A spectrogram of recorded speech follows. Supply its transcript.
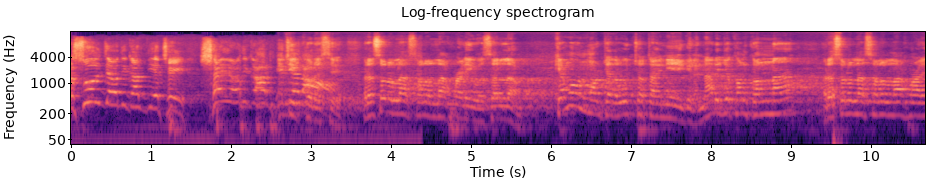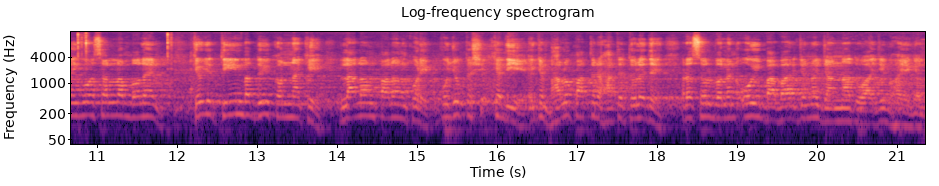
রসুল যে অধিকার দিয়েছে সেই অধিকার ফিরিয়ে করেছে। রসুল্লাহ সাল্লাহ আলী ওসাল্লাম কেমন মর্যাদা উচ্চতায় নিয়ে গেলেন? নারী যখন কন্যা রসুল্লাহ সাল্লাহ আলী ওসাল্লাম বলেন কেউ যে তিন বা দুই কন্যাকে লালন পালন করে উপযুক্ত শিক্ষা দিয়ে একজন ভালো পাত্রের হাতে তুলে দেয় রসুল বলেন ওই বাবার জন্য জান্নাত ওয়াজিব হয়ে গেল।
